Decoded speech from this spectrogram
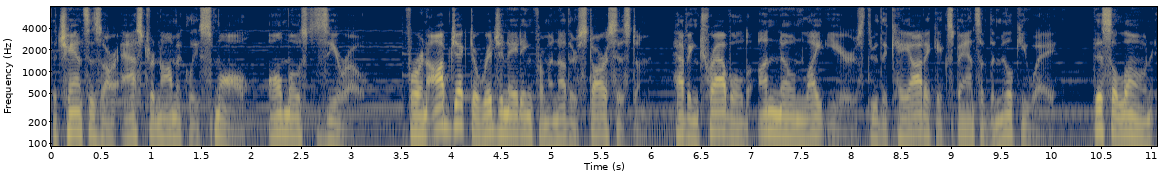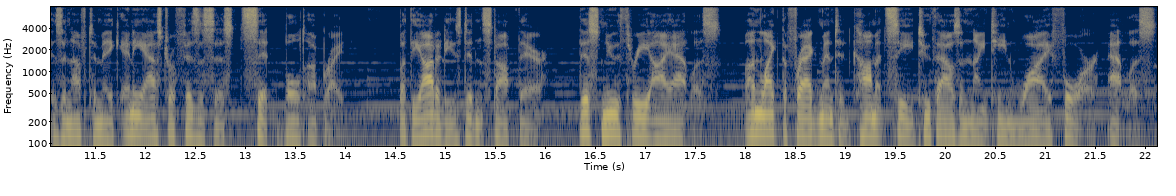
The chances are astronomically small, almost zero. For an object originating from another star system, having traveled unknown light years through the chaotic expanse of the Milky Way, this alone is enough to make any astrophysicist sit bolt upright. But the oddities didn't stop there. This new 3I Atlas, unlike the fragmented Comet C 2019 Y4 Atlas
